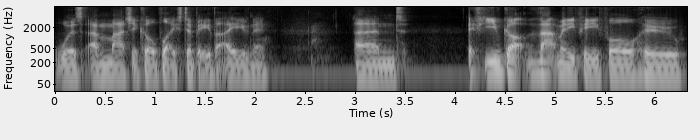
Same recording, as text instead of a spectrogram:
was a magical place to be that evening, and if you've got that many people who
